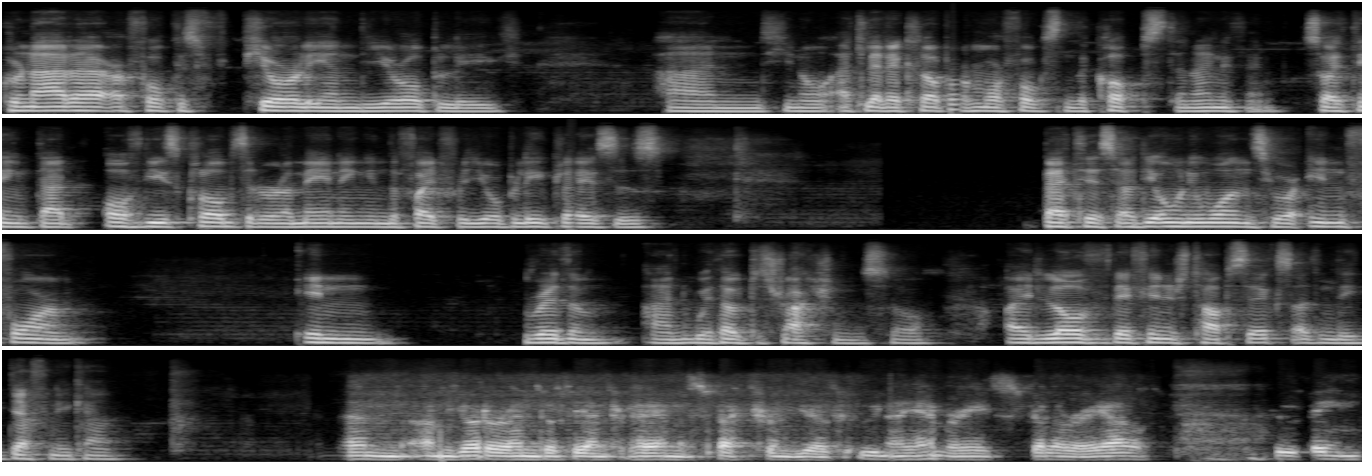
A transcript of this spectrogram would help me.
Granada are focused purely on the Europa League, and you know, Athletic Club are more focused on the cups than anything. So I think that of these clubs that are remaining in the fight for Europa League places, Betis are the only ones who are in form, in rhythm, and without distractions. So I'd love they finish top six. I think they definitely can. And then on the other end of the entertainment spectrum, you have Unai Emery's Villarreal, who've been,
